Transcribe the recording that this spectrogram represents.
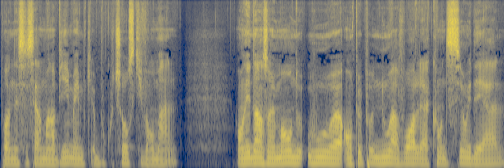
pas nécessairement bien, même qu'il y a beaucoup de choses qui vont mal. On est dans un monde où euh, on peut pas, nous, avoir la condition idéale,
